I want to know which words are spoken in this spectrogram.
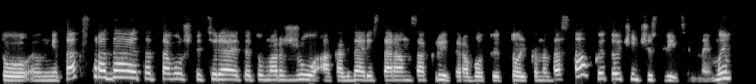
то он не так страдает от того, что теряет эту маржу, а когда ресторан закрыт и работает только на доставку, это очень чувствительно. И мы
